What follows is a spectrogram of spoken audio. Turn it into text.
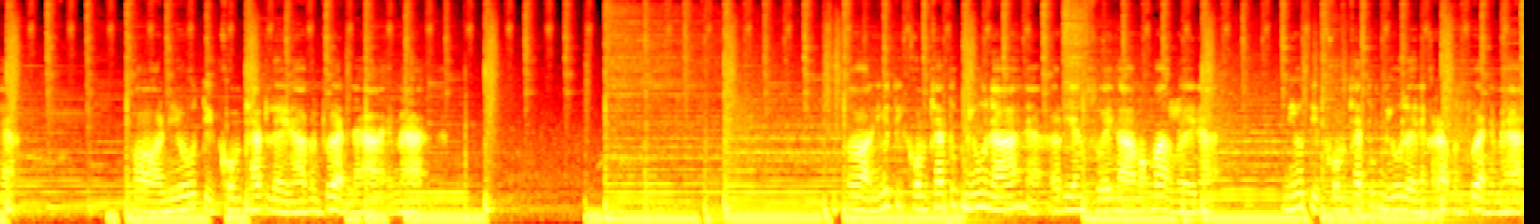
เนี่ยก็นิ้วติดคมชัดเลยนะเพื่อนๆนะฮะเห็นไหมฮะ ก็นิ้วติดคมชัดทุกนิ้วนะเนี่ยเรียงสวยงามมากๆเลยนะ นิ้วติดคมชัดทุกนิ้วเลยนะครับเพื่อนๆเห็นไหมฮะ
